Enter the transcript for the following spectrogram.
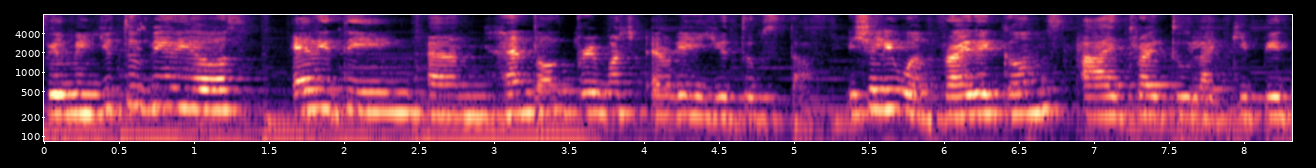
filming YouTube videos, editing and handle pretty much every YouTube stuff. Usually when Friday comes, I try to like keep it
